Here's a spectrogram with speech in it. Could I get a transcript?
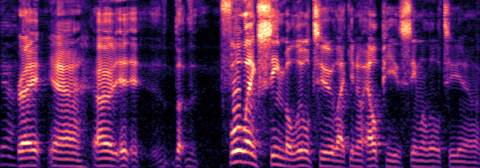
Yeah. Right. Yeah. Uh, it, it, the, the full length seem a little too like you know LPs seem a little too you know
